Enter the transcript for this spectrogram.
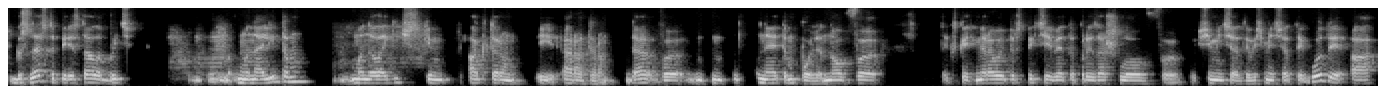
государство перестало быть монолитом, монологическим актором и оратором да, в, на этом поле. Но в так сказать, мировой перспективе это произошло в 70-е, 80-е годы, а,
